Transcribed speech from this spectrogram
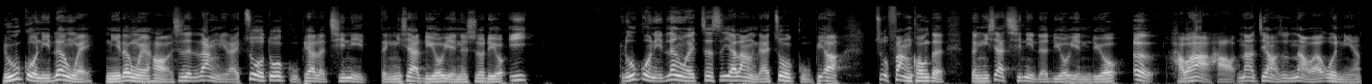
如果你认为你认为哈是让你来做多股票的，请你等一下留言的时候留一。如果你认为这是要让你来做股票做放空的，等一下请你的留言留二，好不好？好，那姜老师，那我要问你啊，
